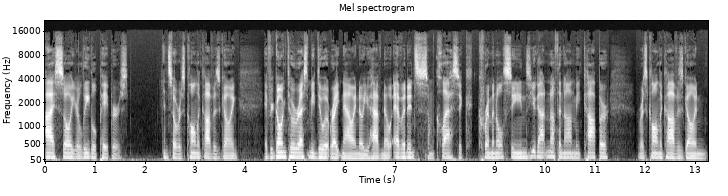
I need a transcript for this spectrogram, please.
I saw your legal papers. And so Raskolnikov is going, if you're going to arrest me, do it right now. I know you have no evidence. Some classic criminal scenes. You got nothing on me, copper. Raskolnikov is going,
